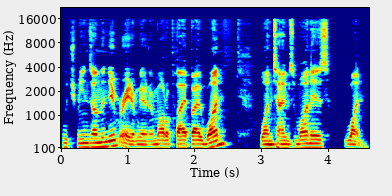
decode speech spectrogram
which means on the numerator, I'm going to multiply it by 1. 1 times 1 is 1.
